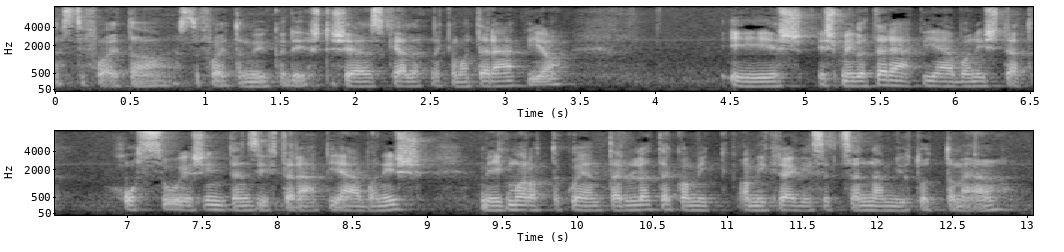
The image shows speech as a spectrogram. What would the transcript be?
ezt a, fajta, ezt a fajta működést, és ehhez kellett nekem a terápia, és, és még a terápiában is, tehát hosszú és intenzív terápiában is még maradtak olyan területek, amik, amikre egész egyszerűen nem jutottam el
